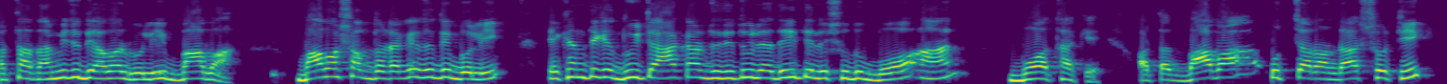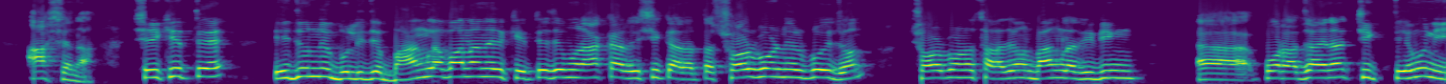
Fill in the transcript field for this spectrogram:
অর্থাৎ আমি যদি আবার বলি বাবা বাবা শব্দটাকে যদি বলি, এখান থেকে দুইটা আকার যদি তুলে দিই, তাহলে শুধু ব আর ব থাকে। অর্থাৎ বাবা উচ্চারণটা সঠিক আসে না। সেই ক্ষেত্রে এই জন্য বলি যে বাংলা বানানের ক্ষেত্রে যেমন আকার, ঋষিকার, অর্থাৎ স্বরবর্ণের প্রয়োজন, স্বরবর্ণ ছাড়া যেমন বাংলা রিডিং পড়া যায় না, ঠিক তেমনি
